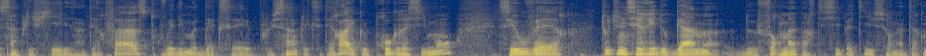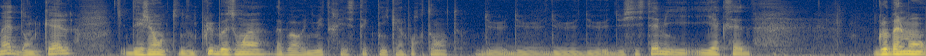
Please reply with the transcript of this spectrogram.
simplifier les interfaces, trouver des modes d'accès plus simples, etc. Et que progressivement, c'est ouvert toute une série de gammes de formats participatifs sur l'Internet dans lequel des gens qui n'ont plus besoin d'avoir une maîtrise technique importante du, du, du, du, système y, y, accèdent. Globalement,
